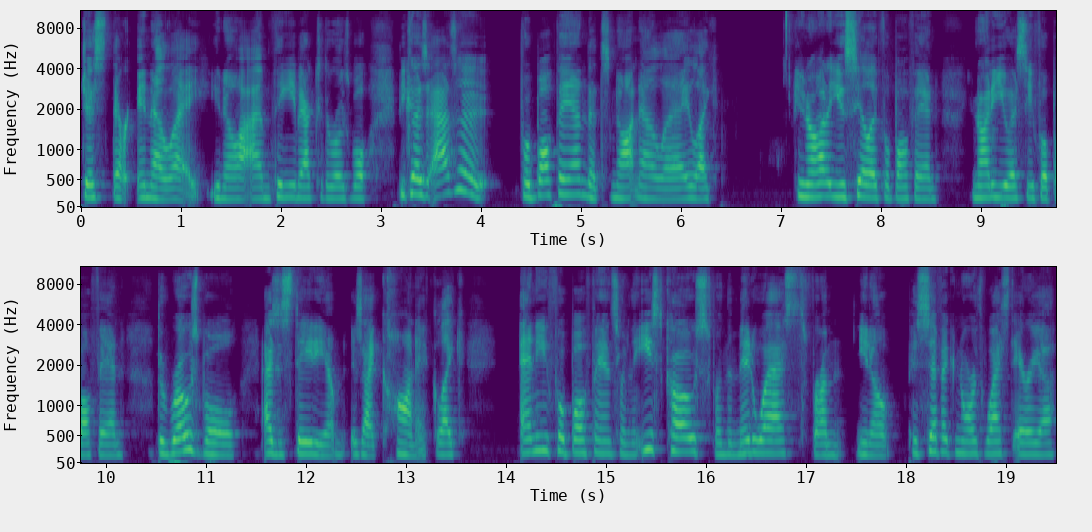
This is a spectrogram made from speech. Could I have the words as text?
just they're in LA. You know, I'm thinking back to the Rose Bowl because as a football fan that's not in LA, like you're not a UCLA football fan, you're not a USC football fan. The Rose Bowl as a stadium is iconic. Like any football fans from the East Coast, from the Midwest, from, you know, Pacific Northwest area,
